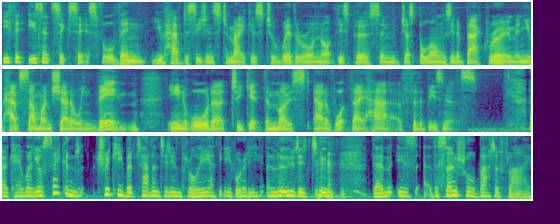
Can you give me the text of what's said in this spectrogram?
If it isn't successful, then you have decisions to make as to whether or not this person just belongs in a back room and you have someone shadowing them in order to get the most out of what they have for the business. Okay, well, your second tricky but talented employee, I think you've already alluded to them, is the social butterfly.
